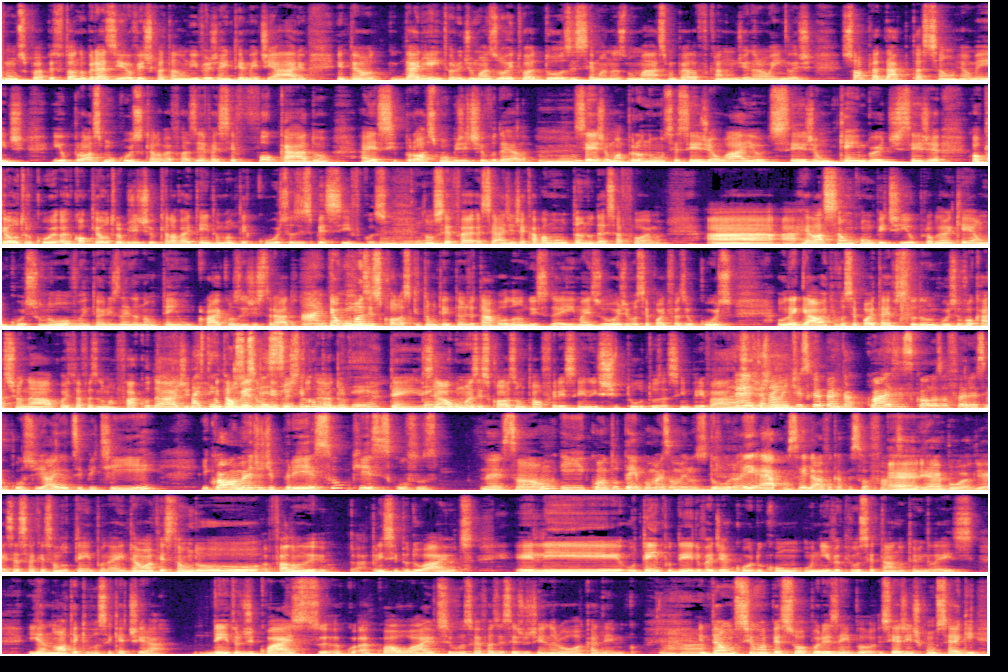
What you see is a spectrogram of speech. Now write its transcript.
Vamos supor, a pessoa está no Brasil, eu vejo que ela está no nível já intermediário, então eu daria em torno de umas 8 a 12 semanas no máximo para ela ficar num General English, só para adaptação realmente. E o próximo curso que ela vai fazer vai ser focado a esse próximo objetivo dela. Uhum. Seja uma pronúncia, seja o IELTS, seja um Cambridge, seja qualquer outro, eh, qualquer outro objetivo que ela vai ter. Então vão ter cursos específicos. Uhum. Então você a gente acaba montando dessa forma. A, a relação com o PT, o problema é que é um curso novo, então eles ainda não têm um CRICOS registrado. Ah, Tem algumas escolas que estão tentando, já está rolando isso daí, mas hoje você pode fazer o curso. O legal é que você pode estar estudando um curso vocacional, pode estar fazendo uma faculdade Mas tem um e tá ao curso mesmo tempo específico para. PT? Tem. Tem? Algumas escolas vão estar oferecendo institutos assim privados. Ah, É também. justamente isso que eu ia perguntar. Quais escolas oferecem o curso de IELTS e PTE? E qual a média de preço que esses cursos né, são? E quanto tempo mais ou menos dura? É é aconselhável que a pessoa faça? É, é boa, aliás, essa questão do tempo, né? Então, a questão do. Falando a princípio do IELTS, ele. O tempo dele vai de acordo com o nível que você tá no teu inglês e a nota que você quer tirar. Dentro de quais. A qual IELTS você vai fazer, seja o general ou acadêmico. Aham. Então, se uma pessoa, por exemplo, se a gente consegue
